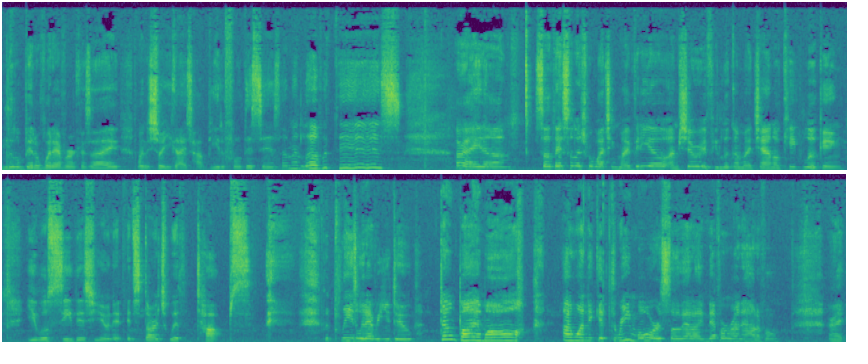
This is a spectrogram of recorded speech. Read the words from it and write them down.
little bit of whatever because I want to show you guys how beautiful this is. I'm in love with this. All right, um, so thanks so much for watching my video. I'm sure if you look on my channel, keep looking, you will see this unit. It starts with tops. but please, whatever you do, don't buy them all. I want to get three more so that I never run out of them. All right,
